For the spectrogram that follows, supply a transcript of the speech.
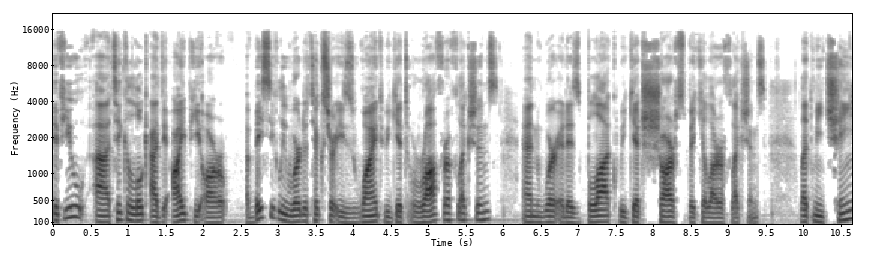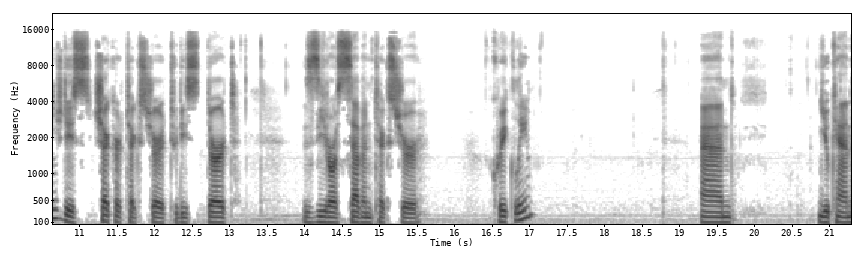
If you uh, take a look at the IPR uh, basically where the texture is white we get rough reflections and where it is black we get sharp specular reflections. Let me change this checker texture to this dirt 07 texture quickly and you can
